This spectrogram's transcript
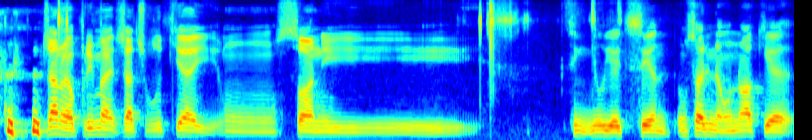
já não é o primeiro. Já desbloqueei um Sony 5800. Um Sony não, um Nokia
